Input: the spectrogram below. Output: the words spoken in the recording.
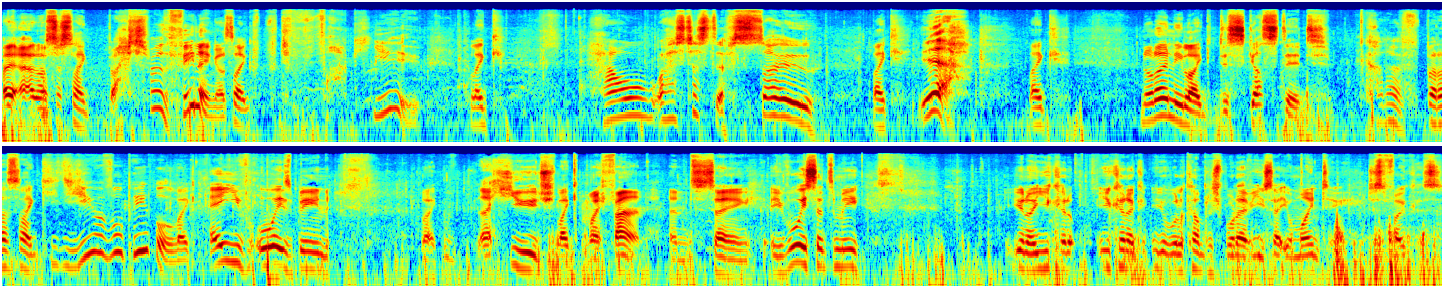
I, I was just like, I just remember the feeling. I was like, fuck you. Like, how, it's just uh, so, like, yeah. Like, not only like disgusted, kind of, but I was like, you of all people, like, A, you've always been like a huge, like, my fan, and saying, you've always said to me, you know you can you can you will accomplish whatever you set your mind to. Just focus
